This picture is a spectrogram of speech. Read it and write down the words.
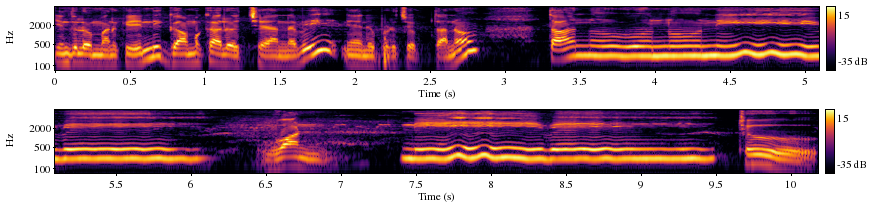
ఇందులో మనకు ఎన్ని గమకాలు వచ్చాయన్నవి నేను ఇప్పుడు చెప్తాను. తనువును నీవే వన్ నీవే టూ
